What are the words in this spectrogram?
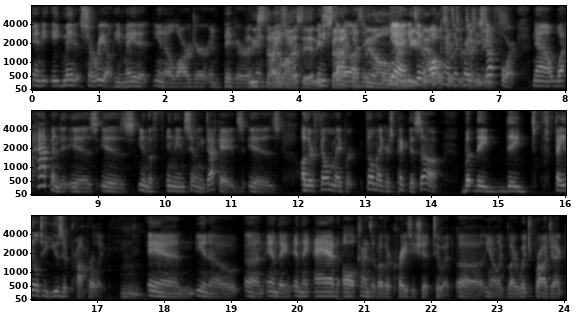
And he, he made it surreal. He made it, you know, larger and bigger. And he crazier. stylized it, and he stylized the film, Yeah, and and he, he did, did all all kinds of crazy stuff for it. Now, what happened is is in the in the ensuing decades is other filmmaker filmmakers picked this up, but they they fail to use it properly. And you know, and, and they and they add all kinds of other crazy shit to it. Uh, you know, like Blair Witch Project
